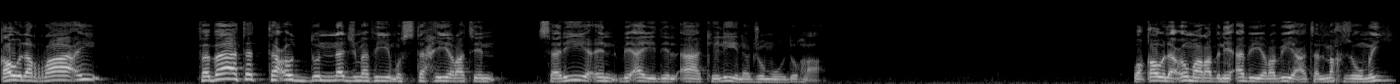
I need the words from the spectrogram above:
قول الراعي فباتت تعد النجم في مستحيرة سريع بأيدي الآكلين جمودها. وقول عمر بن أبي ربيعة المخزومي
